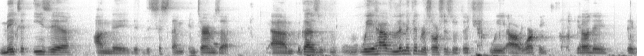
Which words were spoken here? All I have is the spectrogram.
makes it easier on the, the, the system in terms of um, because we have limited resources with which we are working. You know, the, the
